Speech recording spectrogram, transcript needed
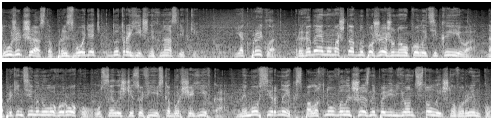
дуже часто призводять до трагічних наслідків. Як приклад, пригадаємо масштабну пожежу на околиці Києва. Наприкінці минулого року у селищі Софіївська Борщагівка, немов сірник, спалахнув величезний павільйон столичного ринку.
